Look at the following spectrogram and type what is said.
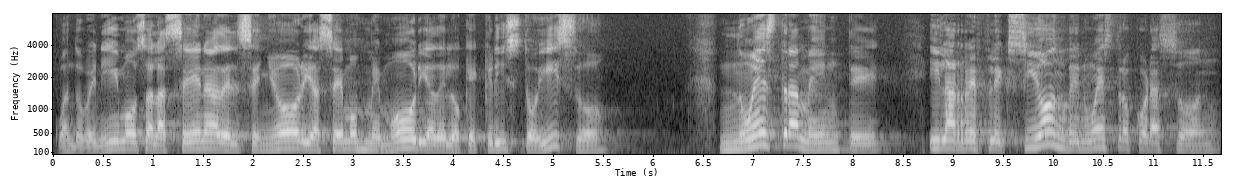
Cuando venimos a la cena del Señor y hacemos memoria de lo que Cristo hizo, nuestra mente y la reflexión de nuestro corazón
